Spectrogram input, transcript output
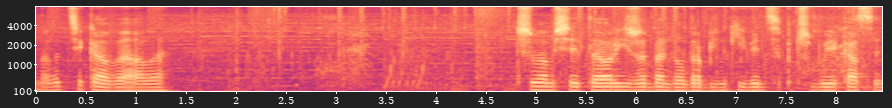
Nawet ciekawe, ale... Trzymam się teorii, że będą drabinki, więc potrzebuję kasy.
